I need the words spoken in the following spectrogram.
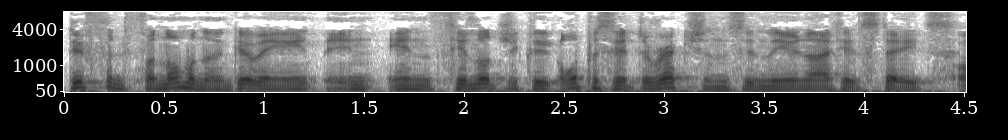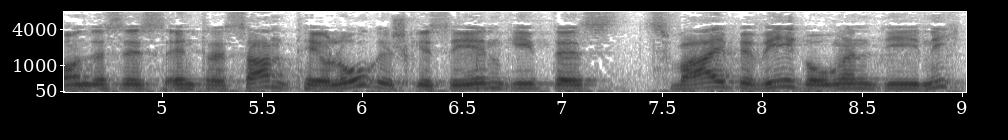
different phenomena going in, in, in theologically opposite directions in the United States. Und es ist interessant, theologisch gesehen gibt es zwei Bewegungen, die nicht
